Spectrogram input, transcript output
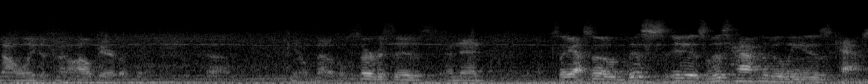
not only just mental health care, but the, um, you know medical services, and then so yeah. So this is so this half of the building is CAPS.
